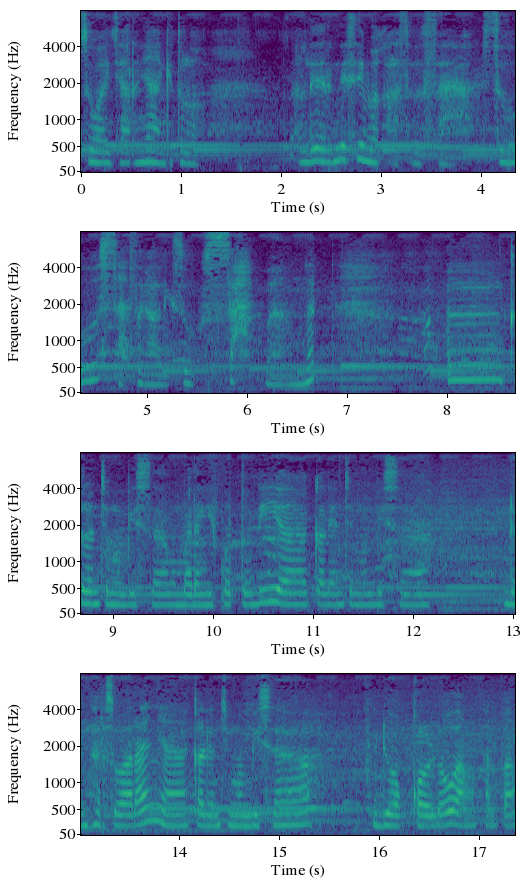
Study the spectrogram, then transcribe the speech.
sewajarnya gitu loh. Ini sih bakal susah susah sekali susah banget. Hmm, kalian cuma bisa memandangi foto dia kalian cuma bisa dengar suaranya kalian cuma bisa video call doang tanpa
